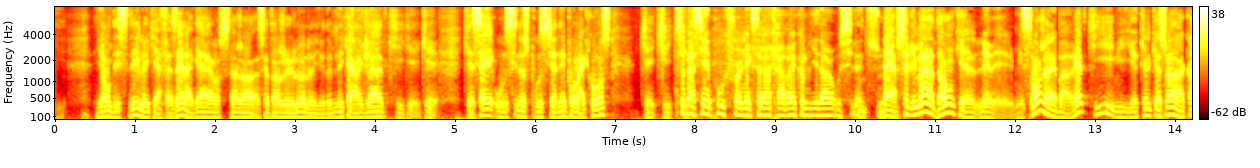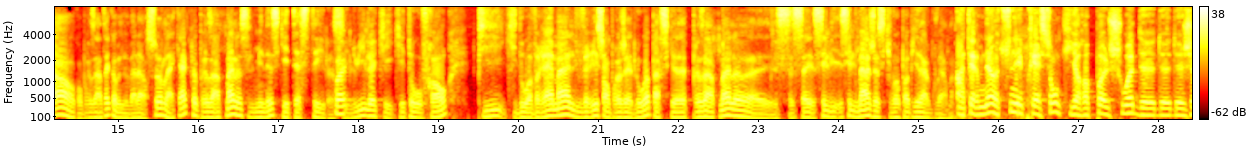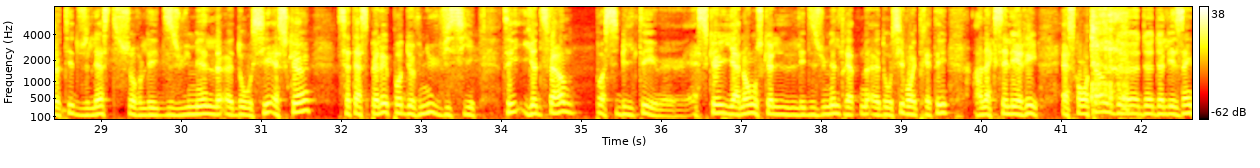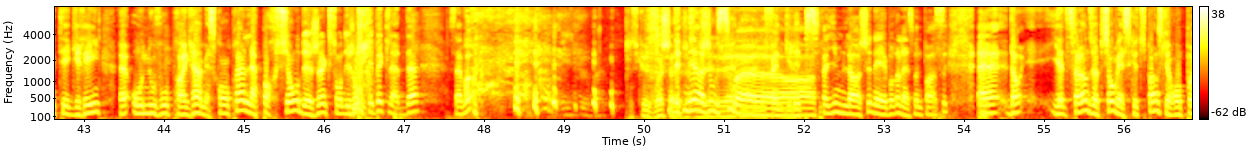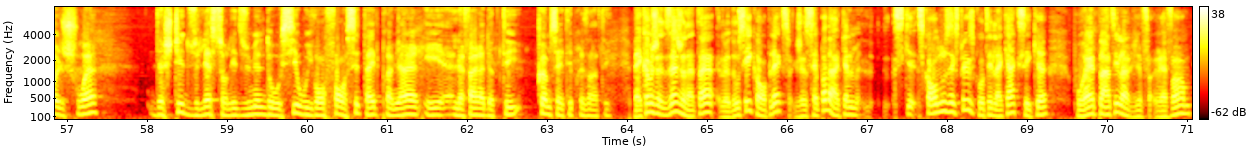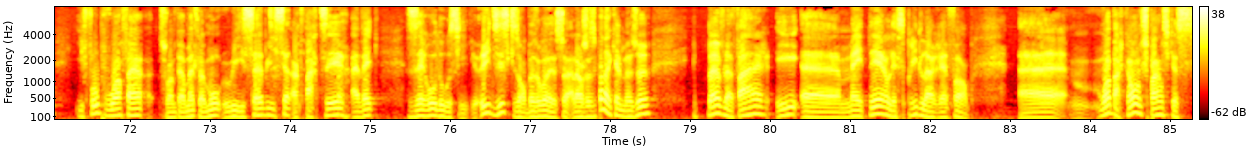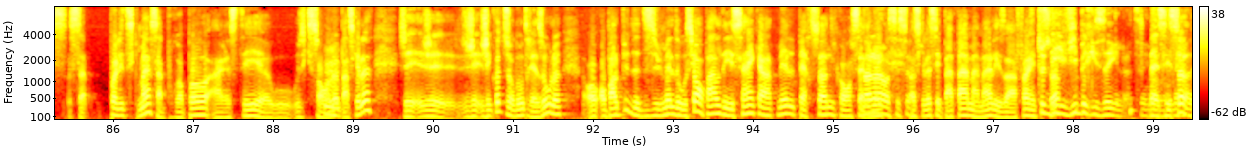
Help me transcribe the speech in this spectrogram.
ils ont décidé là, qu'ils faisaient la guerre, là, cet, enjeu- cet enjeu-là. là. Il y a Dominique Anglade qui, qui, qui, qui essaie aussi de se positionner pour la course. Qui, qui, qui- Sébastien Pou qui fait un excellent travail comme leader aussi là-dessus. ben absolument. Donc, euh, le, mais Simon Jean Barrette, qui, il y a quelques semaines encore, qu'on présentait comme une valeur sûre de la CAQ, là, présentement, là, c'est le ministre qui est testé. là. Ouais. C'est lui là, qui, qui est au front, puis qui doit vraiment livrer son projet de loi parce que présentement, là, c'est- c'est c'est li- c'est l'image de ce qui va pas bien dans le gouvernement. En terminant, as-tu l'impression qu'il n'y aura pas le choix de, de, de jeter du lest sur les 18 000 euh, dossiers? Est-ce que cet aspect-là n'est pas devenu vicié? Tu sais, il y a différentes possibilités. Euh, Est-ce qu'il annonce que les 18 000 traitements- euh, dossiers vont être traités en accéléré? Est-ce qu'on tente de, de, de les intégrer euh, au nouveau programme? Est-ce qu'on prend la portion de gens qui sont déjà au Québec là-dedans? Ça va? Excuse-moi, je, Denis Anjou aussi une m'a fin de grippe a ici. failli me lâcher dans les bras la semaine passée. Euh, donc, il y a différentes options, mais est-ce que tu penses qu'ils n'auront pas le choix de jeter du lait sur les 18 000 dossiers où ils vont foncer tête première et euh, le faire adopter comme ça a été présenté? Ben, comme je disais, Jonathan, le dossier est complexe. Je ne sais pas dans quel... Ce qu'on nous explique du côté de la CAQ, c'est que pour implanter leur réf- réforme, il faut pouvoir faire, tu vas me permettre le mot, reset, Reset. repartir avec zéro dossier. Eux, ils disent qu'ils ont besoin de ça. Alors, je ne sais pas dans quelle mesure ils peuvent le faire et euh, maintenir l'esprit de leur réforme. Euh, moi, par contre, je pense que ça politiquement, ça pourra pas en rester euh, où, où ils sont là. Parce que là, j'écoute sur d'autres réseaux, là, on, on parle plus de 18 000 dossiers, on parle des 50 000 personnes concernées. Non, non, c'est ça. Parce que là, c'est papa, maman, les enfants et tout Toutes ça. des vies brisées, là. Ben, c'est ça.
